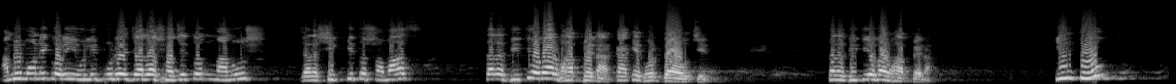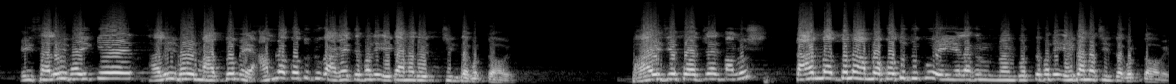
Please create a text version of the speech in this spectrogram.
আমি মনে করি উলিপুরে যারা সচেতন মানুষ, যারা শিক্ষিত সমাজ, তারা দ্বিতীয়বার ভাববে না কাকে ভোট দেওয়া উচিত। তারা দ্বিতীয়বার ভাববে না। কিন্তু এই সালেহ ভাইকে, সালেহ ভাইয়ের মাধ্যমে আমরা কতটুকু আগাইতে পারি, এটা আমাদের চিন্তা করতে হবে। ভাই যে পর্যায়ের মানুষ, তার মাধ্যমে আমরা কতটুকু এই এলাকার উন্নয়ন করতে পারি এটা আমার চিন্তা করতে হবে।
